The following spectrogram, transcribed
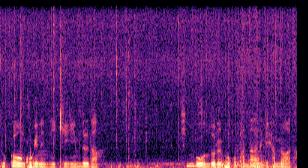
두꺼운 고기는 익히기 힘들다. 신부 온도를 보고 판단하는 게 현명하다.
